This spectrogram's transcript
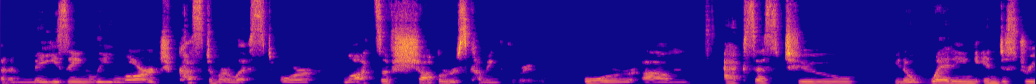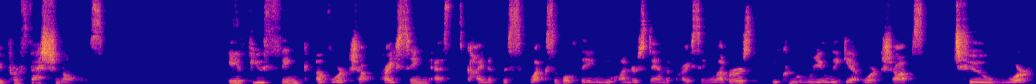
an amazingly large customer list or lots of shoppers coming through or um, access to you know wedding industry professionals. If you think of workshop pricing as kind of this flexible thing you understand the pricing levers you can really get workshops to work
